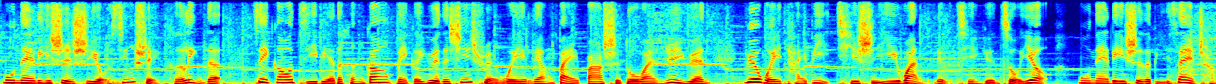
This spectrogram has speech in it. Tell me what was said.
目内力士是有薪水可领的，最高级别的横纲每个月的薪水为两百八十多万日元，约为台币七十一万六千元左右。目内力士的比赛长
